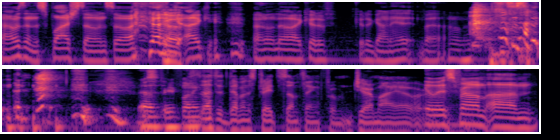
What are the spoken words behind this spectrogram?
I was in the splash zone, so I, Yeah. I, I, don't know. I could have could have gotten hit, but I don't know. that was pretty funny. Does it demonstrate something from Jeremiah or? It was from um,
